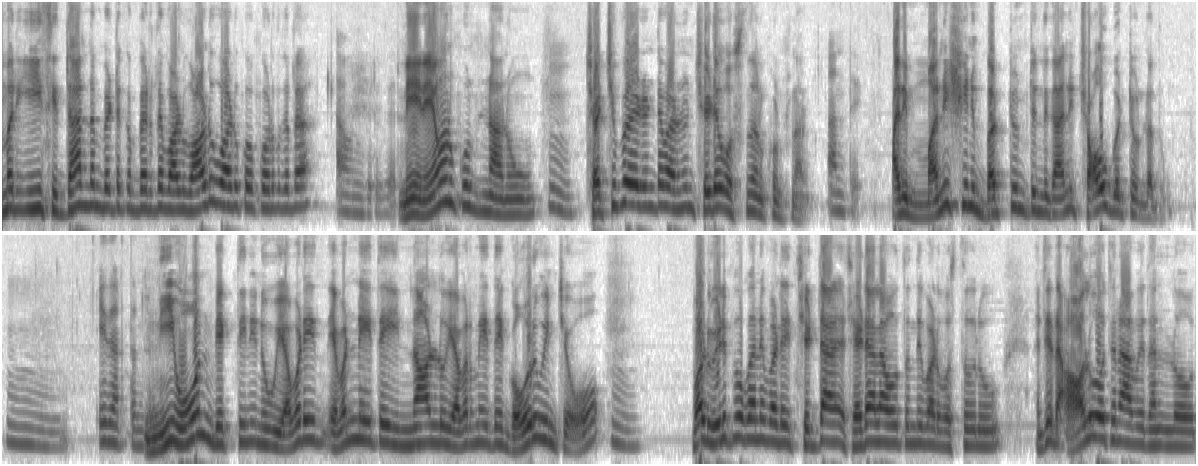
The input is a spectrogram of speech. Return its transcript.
మరి ఈ సిద్ధాంతం పెట్టక పెడితే వాళ్ళు వాడు వాడుకోకూడదు కదా? నేనేమనుకుంటున్నాను. చచ్చిపోయాడంటే వాడి నుంచి చెడే వస్తుంది అనుకుంటున్నాను అంతే. అది మనిషిని బట్టి ఉంటుంది కానీ చావు బట్టి ఉండదు. నీ ఓన్ వ్యక్తిని నువ్వు ఎవడి ఎవరినైతే ఇన్నాళ్ళు ఎవరినైతే గౌరవించావో. వాడు వెళ్ళిపోగానే వాడి చెడ్డ చెడ ఎలా అవుతుంది వాడి వస్తువులు? అంటే ఆలోచన విధంలో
